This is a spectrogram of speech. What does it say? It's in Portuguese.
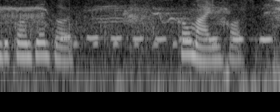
fundo do contentor. Com Mário Rocha.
